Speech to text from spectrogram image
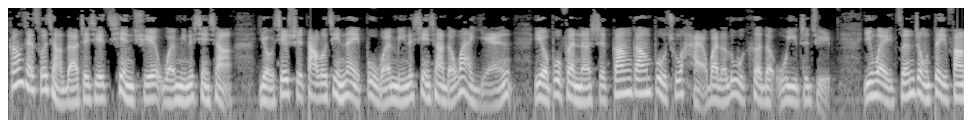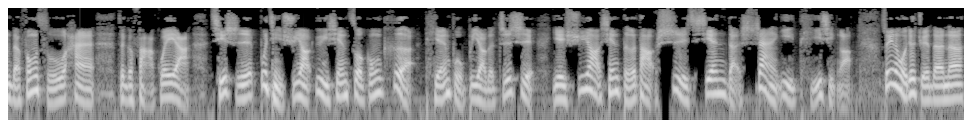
刚才所讲的这些欠缺文明的现象，有些是大陆境内不文明的现象的外延，也有部分呢是刚刚步出海外的陆客的无意之举。因为尊重对方的风俗和这个法规啊，其实不仅需要预先做功课，填补必要的知识，也需要先得到事先的善意提醒啊。所以呢，我就觉得呢，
